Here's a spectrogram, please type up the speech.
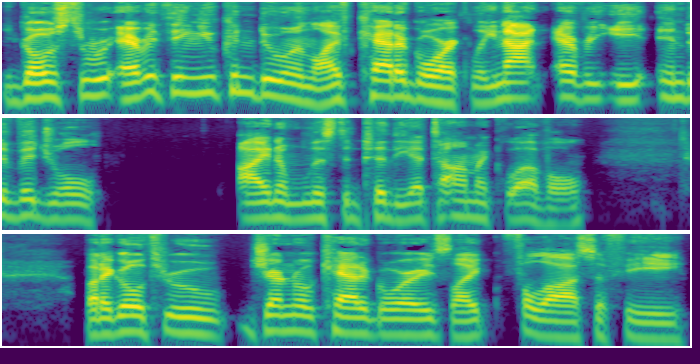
It goes through everything you can do in life categorically, not every individual item listed to the atomic level. But I go through general categories like philosophy,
